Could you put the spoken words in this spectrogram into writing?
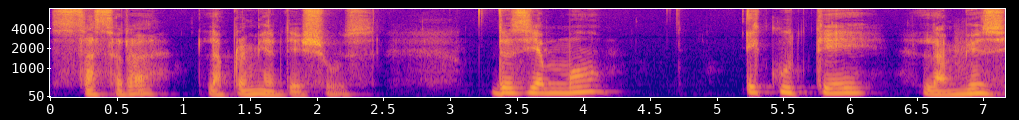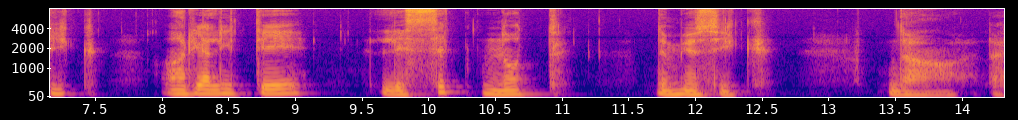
ça sera la première des choses. Deuxièmement, écouter la musique. En réalité, les sept notes de musique dans la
